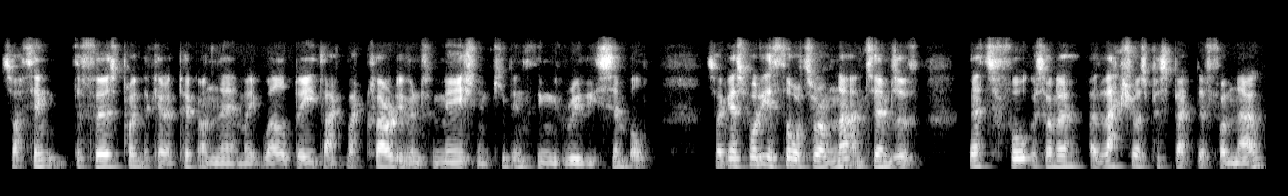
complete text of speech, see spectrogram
So I think the first point to kind of pick on there might well be that, that clarity of information and keeping things really simple. So I guess what are your thoughts around that in terms of let's focus on a, a lecturer's perspective for now.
